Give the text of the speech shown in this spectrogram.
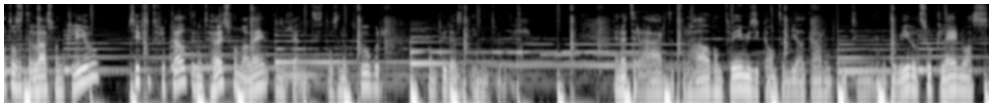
Dat was het relaas van Cleo. Ze heeft het verteld in het Huis van Alijn in Gent. Het was in oktober van 2021. En uiteraard het verhaal van twee muzikanten die elkaar ontmoeten en dat de wereld zo klein was.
